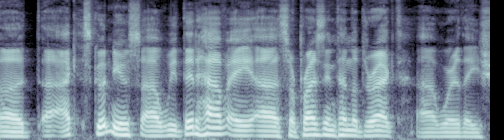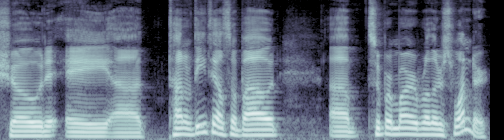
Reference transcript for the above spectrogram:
uh, I guess good news. Uh, we did have a uh, surprise Nintendo Direct uh, where they showed a uh, ton of details about uh, Super Mario Brothers Wonder,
